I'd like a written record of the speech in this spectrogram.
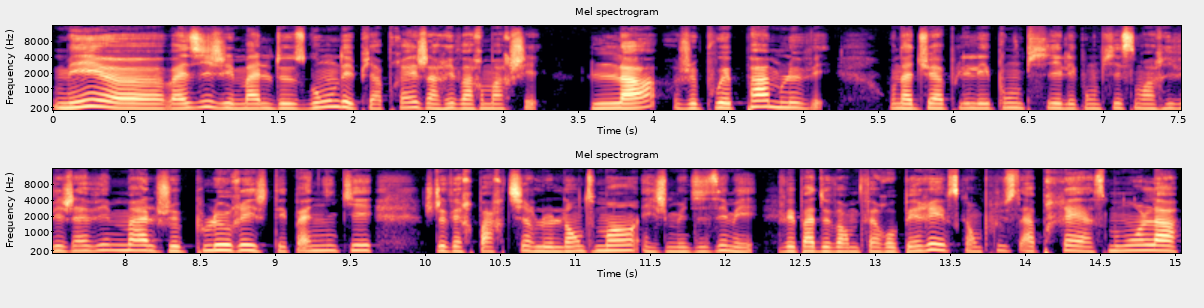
Mais euh, vas-y, j'ai mal deux secondes et puis après, j'arrive à remarcher. Là, je pouvais pas me lever. On a dû appeler les pompiers, les pompiers sont arrivés, j'avais mal, je pleurais, j'étais paniquée, je devais repartir le lendemain et je me disais mais je vais pas devoir me faire opérer parce qu'en plus après à ce moment-là,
